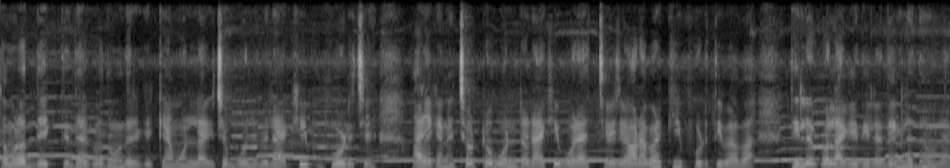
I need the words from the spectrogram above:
তোমরা দেখতে থাকো, তোমাদেরকে কেমন লাগছে বলবে। রাখি পড়ছে। আর এখানে ছোট্ট বোনটা রাখি পড়াচ্ছে। যে, আর আবার কী ফুর্তি বাবা? তিলকও লাগিয়ে দিল। দেখলে তোমরা?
